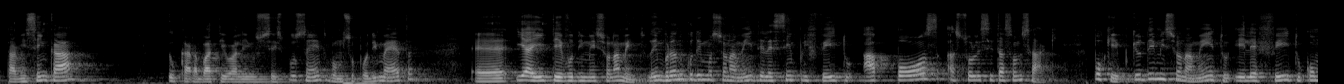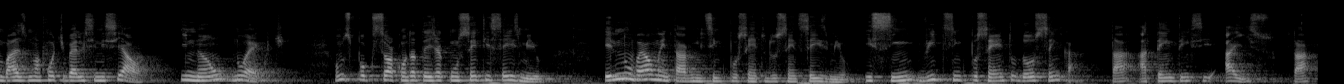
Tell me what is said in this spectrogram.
estava em 100k, o cara bateu ali os 6%, vamos supor de meta, é, e aí teve o dimensionamento. Lembrando que o dimensionamento ele é sempre feito após a solicitação de saque. Por quê? Porque o dimensionamento ele é feito com base no account balance inicial e não no equity. Vamos supor que sua conta esteja com 106 mil. Ele não vai aumentar 25% dos 106 mil, e sim 25% dos 100k, tá? Atentem-se a isso, tá?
